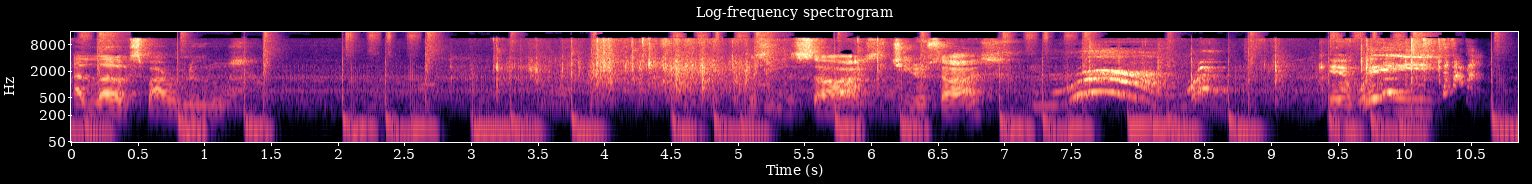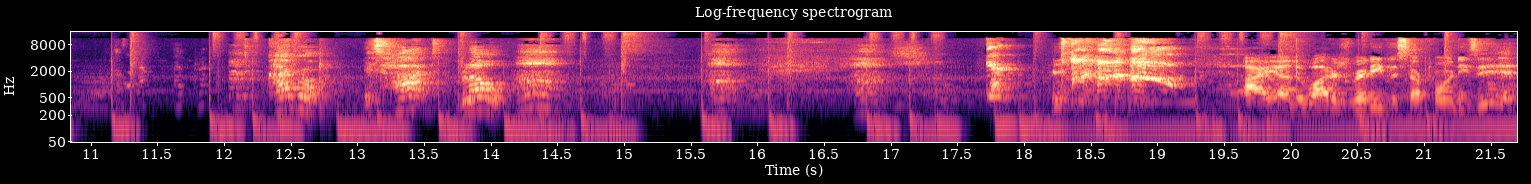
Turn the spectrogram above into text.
I love spiral noodles. This is the sauce, Cheeto sauce. Wow. Can't wait. Cairo, it's hot. Blow. All right, y'all, the water's ready. Let's start pouring these in.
